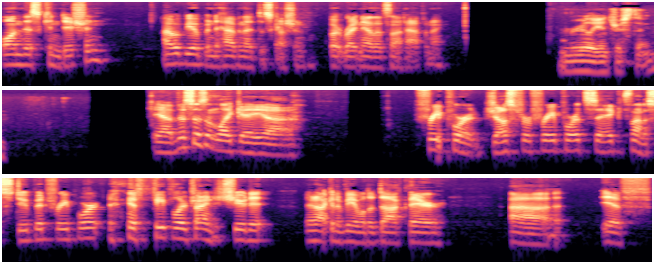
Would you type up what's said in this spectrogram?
on this condition, I would be open to having that discussion. But right now, that's not happening. Really interesting. Yeah, this isn't like a uh, Freeport just for Freeport's sake. It's not a stupid Freeport. if people are trying to shoot it, they're not going to be able to dock there. Uh, if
